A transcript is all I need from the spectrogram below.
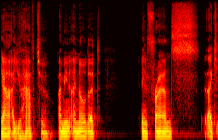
Yeah, you have to. I mean, I know that in France, like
